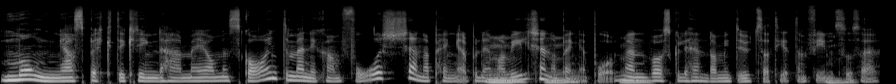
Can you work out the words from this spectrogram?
många aspekter kring det här med, ja men ska inte människan få tjäna pengar på det man Mm, vill tjäna mm, pengar på? Men mm. vad skulle hända om inte utsattheten finns Mm. och så här?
